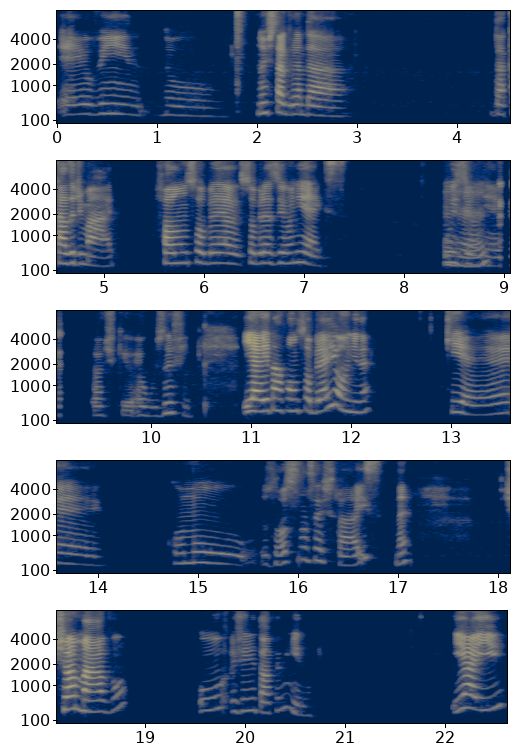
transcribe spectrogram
é, eu vim no, no Instagram da, da Casa de Mar falando sobre, sobre as Ione Eggs. Os uhum. Ione Eggs, eu acho que eu uso, enfim. E aí tava falando sobre a Ione, né? Que é como os nossos ancestrais, né? Chamavam o genital feminino. E aí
